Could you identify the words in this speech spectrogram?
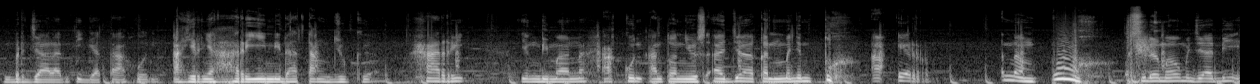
Berjalan 3 tahun Akhirnya hari ini datang juga Hari yang di mana akun Antonius aja akan menyentuh AR 60 Sudah mau menjadi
